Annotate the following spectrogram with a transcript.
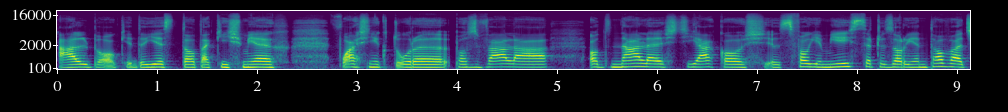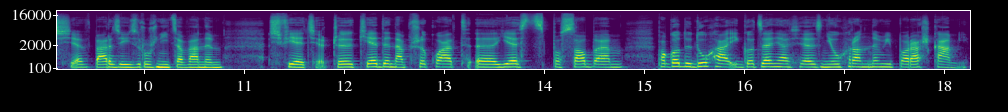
albo kiedy jest to taki śmiech właśnie, który pozwala odnaleźć jakoś swoje miejsce, czy zorientować się w bardziej zróżnicowanym świecie, czy kiedy na przykład y, jest sposobem pogody ducha i godzenia się z nieuchronnymi porażkami,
